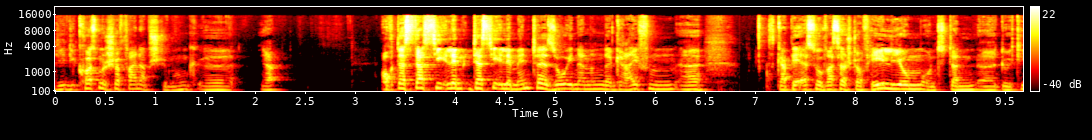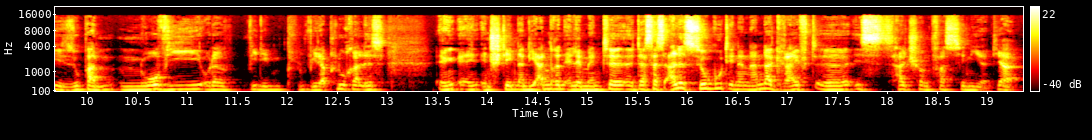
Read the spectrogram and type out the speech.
die, die kosmische Feinabstimmung, äh, ja. Auch dass, dass, die Ele dass die Elemente so ineinander greifen. Äh, es gab ja erst nur Wasserstoff, Helium und dann äh, durch die Supernovi oder wie, die, wie der Plural ist, entstehen dann die anderen Elemente. Dass das alles so gut ineinander greift, äh, ist halt schon faszinierend, ja.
